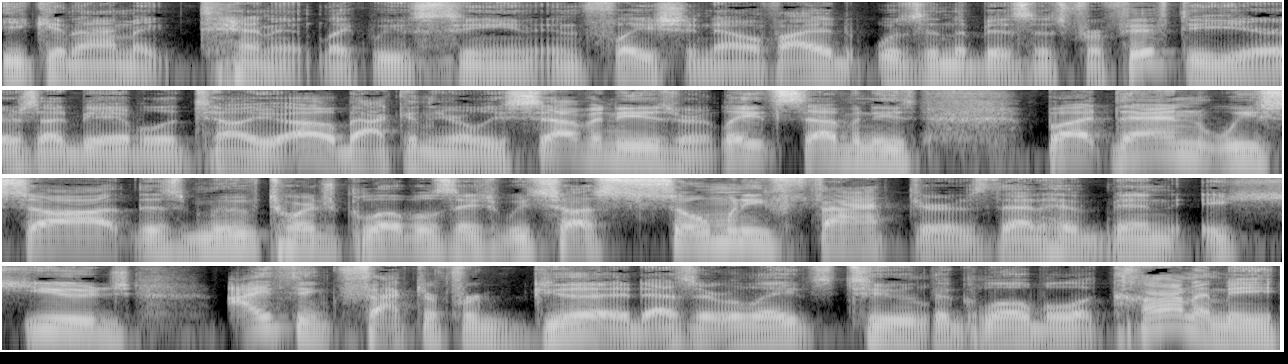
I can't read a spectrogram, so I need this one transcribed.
economic tenant like we've seen inflation. Now, if I was in the business for 50 years, I'd be able to tell you, oh, back in the early 70s or late 70s. But then we saw this move towards globalization. We saw so many factors that have been a huge I think, factor for good as it relates to the global economy.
